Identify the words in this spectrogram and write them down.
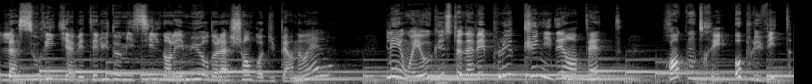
la souris qui avait élu domicile dans les murs de la chambre du Père Noël, Léon et Auguste n'avaient plus qu'une idée en tête rencontrer au plus vite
